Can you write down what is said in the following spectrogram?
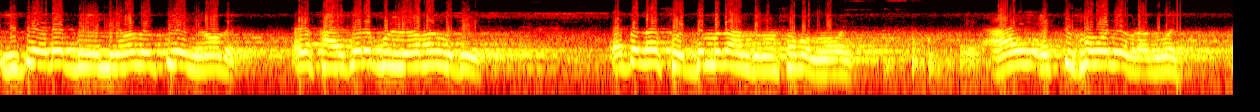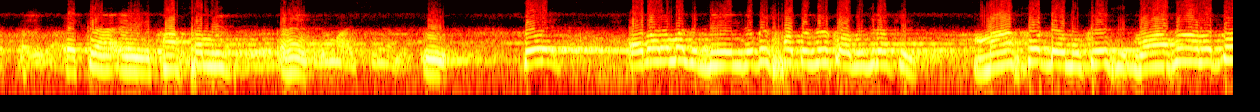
ইতে এটা বিএনপি আমার ব্যক্তি আছে নবে এটা ফাইকের গুলি রাখান গেছে এত লাগে চোদ্দের মধ্যে আন্দোলন সফল নয় আই, একটু সময় নেব রাজু ভাই। একটা এই, পাঁচটা মিনিট হ্যাঁ। তো এবার আমাদের বিএনপিকে সদস্যের কর্মসূচি রাখেন মাস ফর ডেমোক্রেসি মহাসন আমরা তো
